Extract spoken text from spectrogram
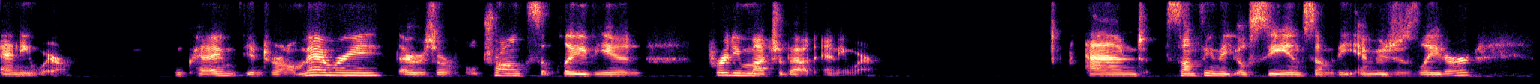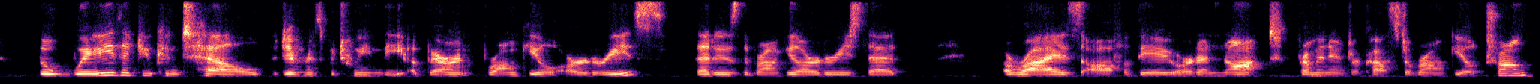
anywhere. Okay, the internal mammary, thyrocervical trunk, subclavian, pretty much about anywhere. And something that you'll see in some of the images later, the way that you can tell the difference between the aberrant bronchial arteries, that is the bronchial arteries that arise off of the aorta, not from an intercostal bronchial trunk,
